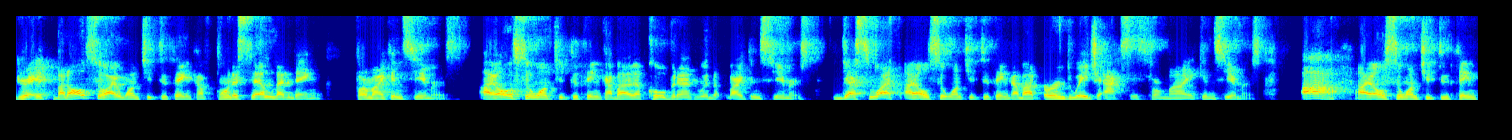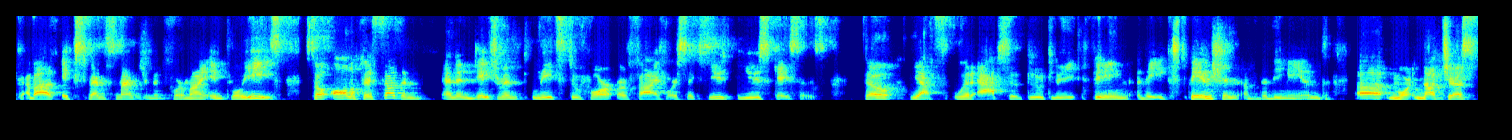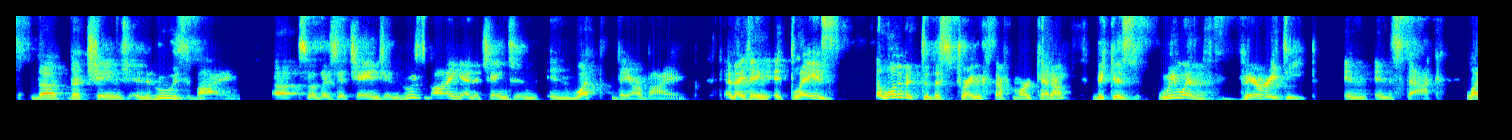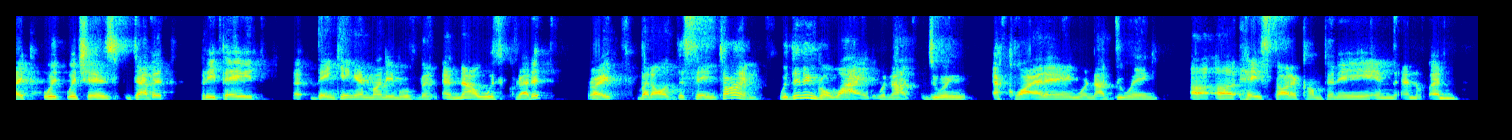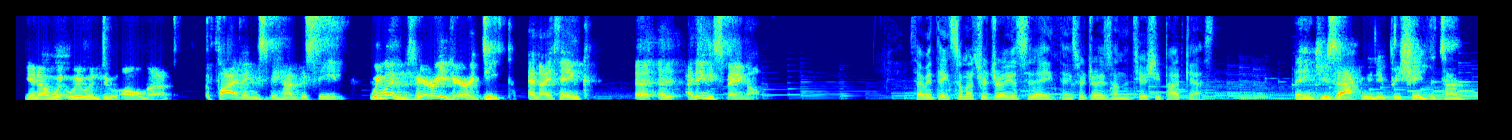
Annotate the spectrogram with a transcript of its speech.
Great. But also, I want you to think of point of sale lending for my consumers. I also want you to think about a co brand with my consumers. Guess what? I also want you to think about earned wage access for my consumers ah, I also want you to think about expense management for my employees. So all of a sudden, an engagement leads to four or five or six use cases. So yes, we're absolutely seeing the expansion of the demand, uh, more not just the the change in who's buying. Uh, so there's a change in who's buying and a change in in what they are buying, and I think it plays a little bit to the strength of Marqeta because we went very deep in in the stack, like which is debit, prepaid, uh, banking and money movement, and now with credit, right? But all at the same time, we didn't go wide. We're not doing acquiring. We're not doing uh, uh, hey, start a company and and and you know we, we would do all the, filings behind the scene. We went very very deep, and I think uh, uh I think it's paying off. Simon, thanks so much for joining us today. Thanks for joining us on the Tearsheet podcast. Thank you, Zack. Really appreciate the time.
